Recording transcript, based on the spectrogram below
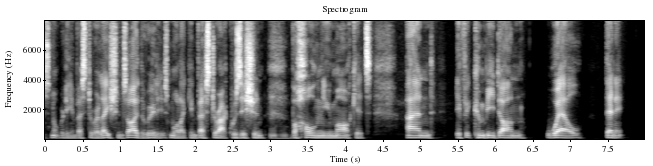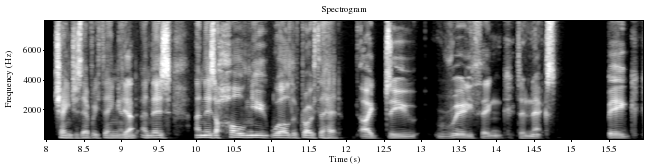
It's not really investor relations either, really. It's more like investor acquisition mm-hmm. of a whole new market. And if it can be done well, then it changes everything and, yeah. and there's and there's a whole new world of growth ahead. I do really think the next big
